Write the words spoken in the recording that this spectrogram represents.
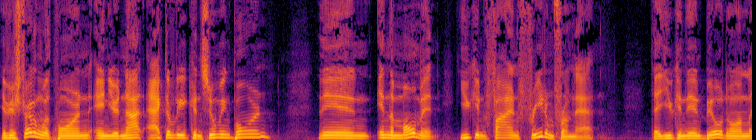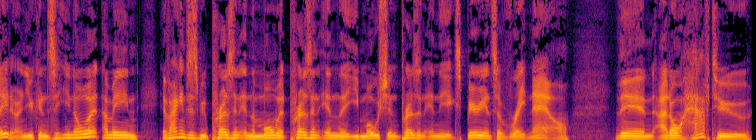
if you're struggling with porn and you're not actively consuming porn, then in the moment you can find freedom from that that you can then build on later. And you can say you know what? I mean if i can just be present in the moment present in the emotion present in the experience of right now then i don't have to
